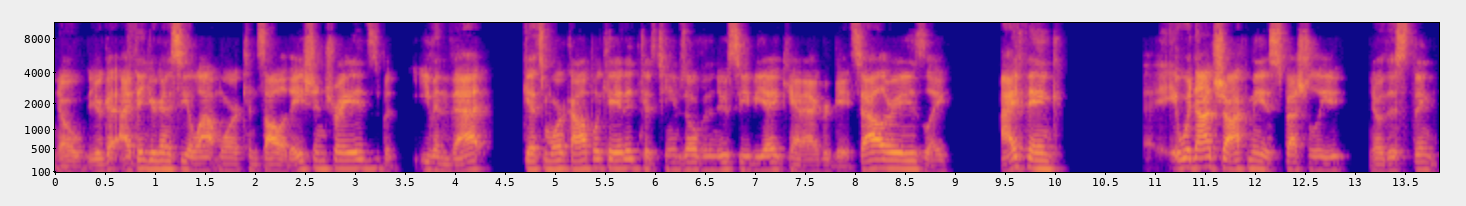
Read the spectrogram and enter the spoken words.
You know, you're I think you're going to see a lot more consolidation trades, but even that gets more complicated because teams over the new CBA can't aggregate salaries. Like, I think it would not shock me, especially, you know, this thing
